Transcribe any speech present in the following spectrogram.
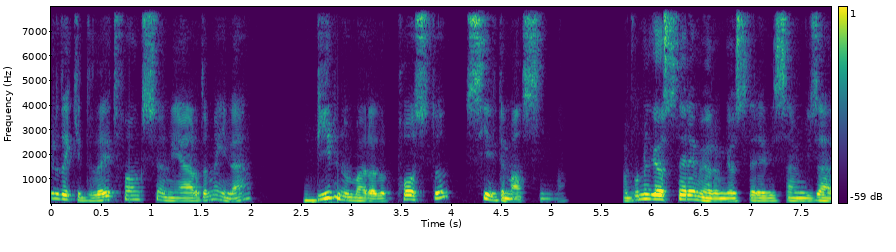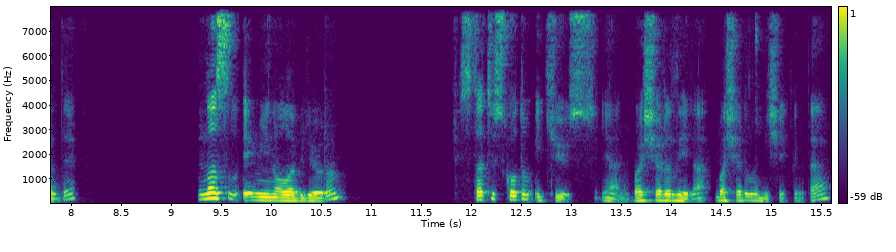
şuradaki delete fonksiyonu yardımıyla bir numaralı postu sildim aslında. Bunu gösteremiyorum. Gösterebilsem güzeldi. Nasıl emin olabiliyorum? Status kodum 200. Yani başarılıyla, başarılı bir şekilde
